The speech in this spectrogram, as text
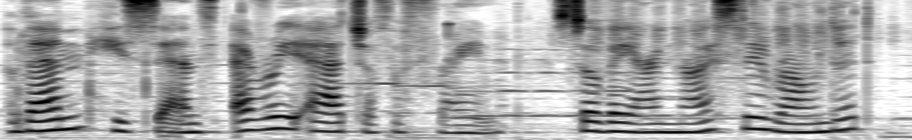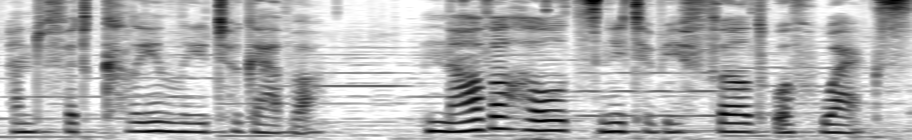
Then he sands every edge of the frame, so they are nicely rounded and fit cleanly together. Now the holes need to be filled with wax.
